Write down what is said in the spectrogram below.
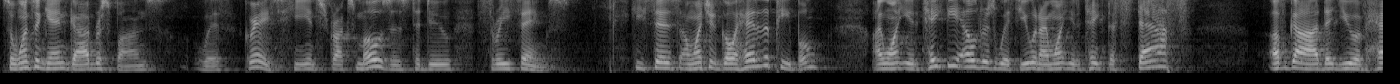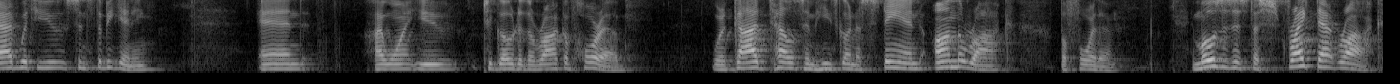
So, once again, God responds with grace. He instructs Moses to do three things. He says, I want you to go ahead of the people. I want you to take the elders with you, and I want you to take the staff of God that you have had with you since the beginning, and I want you to go to the rock of Horeb where God tells him he's going to stand on the rock before them. And Moses is to strike that rock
